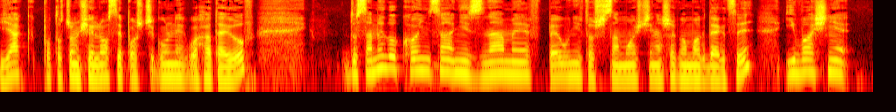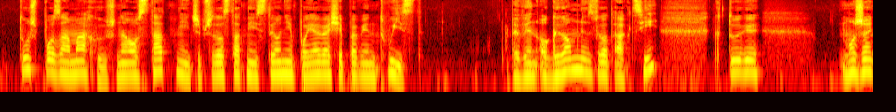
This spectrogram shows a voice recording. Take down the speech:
jak potoczą się losy poszczególnych bohaterów. Do samego końca nie znamy w pełni tożsamości naszego mordercy i właśnie tuż po zamachu, już na ostatniej czy przedostatniej stronie pojawia się pewien twist. Pewien ogromny zwrot akcji, który może,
